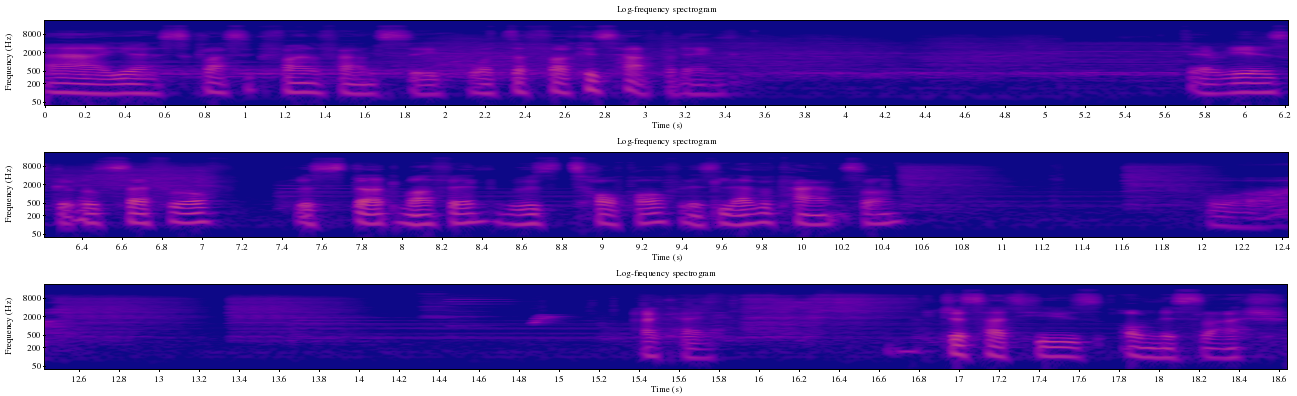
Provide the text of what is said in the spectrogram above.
Ah, yes, classic Final Fantasy. What the fuck is happening? There he is, good old Sephiroth, the stud muffin with his top off and his leather pants on. Okay. Just had to use Omnislash,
